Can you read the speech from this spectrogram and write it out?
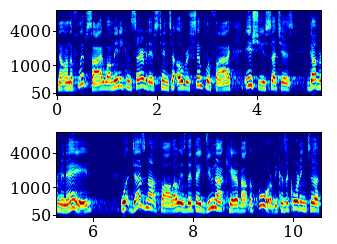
Now, on the flip side, while many conservatives tend to oversimplify issues such as government aid, what does not follow is that they do not care about the poor, because according to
